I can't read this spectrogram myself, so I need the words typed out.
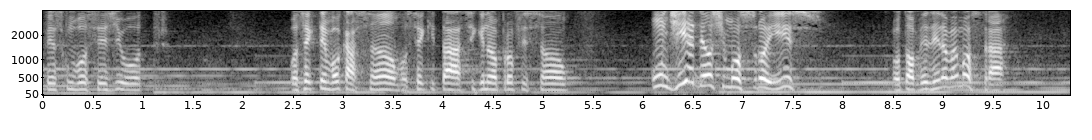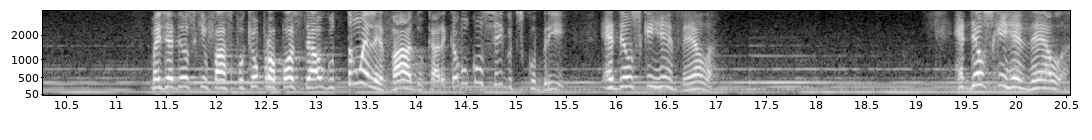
fez com vocês de outro. Você que tem vocação, você que está seguindo uma profissão. Um dia Deus te mostrou isso, ou talvez ainda vai mostrar. Mas é Deus quem faz, porque o propósito é algo tão elevado, cara, que eu não consigo descobrir é Deus quem revela. É Deus quem revela.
